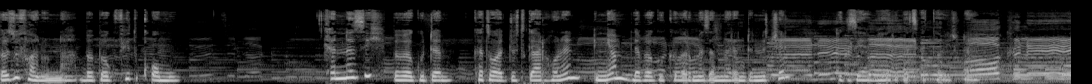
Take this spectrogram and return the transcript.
በዙፋኑና በበጉ ፊት ቆሙ። ከነዚህ በበጉ ደም ከተዋጁት ጋር ሆነን እኛም ለበጉ ክብር መዘመር እንድንችል እግዚአብሔር በጸጋው ይርዳል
